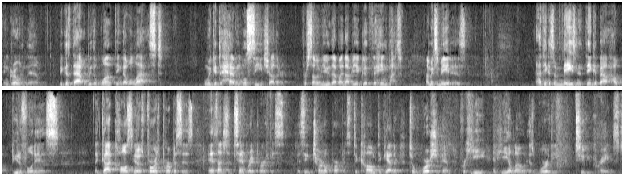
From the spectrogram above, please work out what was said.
and grow in them. Because that will be the one thing that will last. When we get to heaven, we'll see each other. For some of you, that might not be a good thing, but I mean, to me, it is. I think it's amazing to think about how beautiful it is that God calls together for his purposes. And it's not just a temporary purpose, it's the eternal purpose to come together to worship him, for he and he alone is worthy to be praised.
